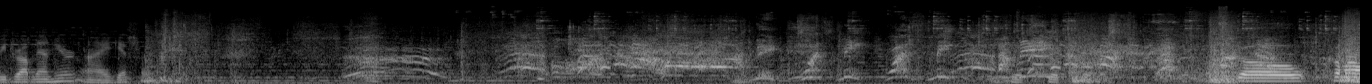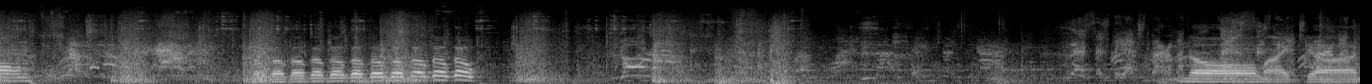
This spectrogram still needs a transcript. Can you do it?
Do we drop down here? I guess so. Shit, shit, shit. Let's go. Come on. Go, go, go, go, go, go, go, go, go, go. This is the experiment. No, my god.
